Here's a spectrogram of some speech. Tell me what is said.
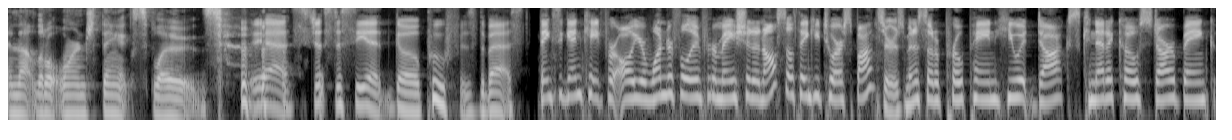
and that little orange thing explodes. yes, just to see it go poof is the best. Thanks again, Kate, for all your wonderful information. And also thank you to our sponsors Minnesota Propane, Hewitt Docks, Kinetico, Star Bank,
